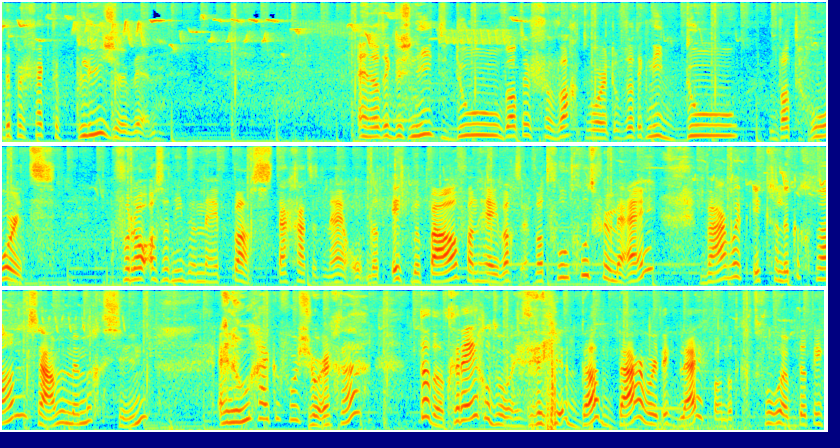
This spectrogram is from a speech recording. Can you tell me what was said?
de perfecte pleaser ben. En dat ik dus niet doe wat er verwacht wordt. Of dat ik niet doe wat hoort vooral als het niet bij mij past. Daar gaat het mij om. Dat ik bepaal van, hé, hey, wacht even, wat voelt goed voor mij? Waar word ik gelukkig van, samen met mijn gezin? En hoe ga ik ervoor zorgen dat dat geregeld wordt? Dat, daar word ik blij van. Dat ik het gevoel heb dat ik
